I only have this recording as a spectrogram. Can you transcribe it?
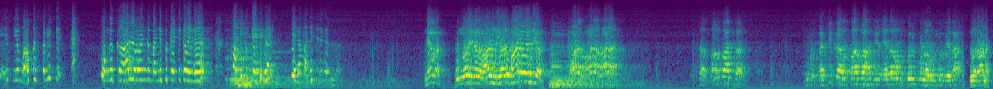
கேசியும் வாபஸ் பண்ணிட்டு உங்க கால்ல விழுந்து மன்னிப்பு கேட்டுக்கிறேங்க. மன்னிப்பு கேட்டுக்கிறேன். என்ன மன்னிச்சிடுங்க. நேவர் உன்னோட என்னால வாழ முடியாது வாழவே முடியாது. வாட வாட வாட. சார் மனதார் சார் உங்கள் கட்சிக்காரர் சார்பாக நீர் ஏதாவது குறிக்கொள்ள விரும்புகிறீரா யுவர் ஆனர்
